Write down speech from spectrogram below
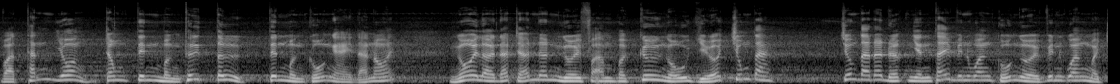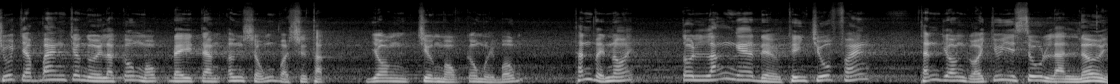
Và Thánh Doan trong tin mừng thứ tư, Tin mừng của Ngài đã nói, Ngôi lời đã trở nên người phạm Và cư ngụ giữa chúng ta Chúng ta đã được nhìn thấy vinh quang của người, Vinh quang mà Chúa Cha ban cho người là con một đầy tràn ân sủng và sự thật. Doan chương 1 câu 14 Thánh vị nói, Tôi lắng nghe điều Thiên Chúa phán. Thánh Gioan gọi Chúa Giêsu là lời,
